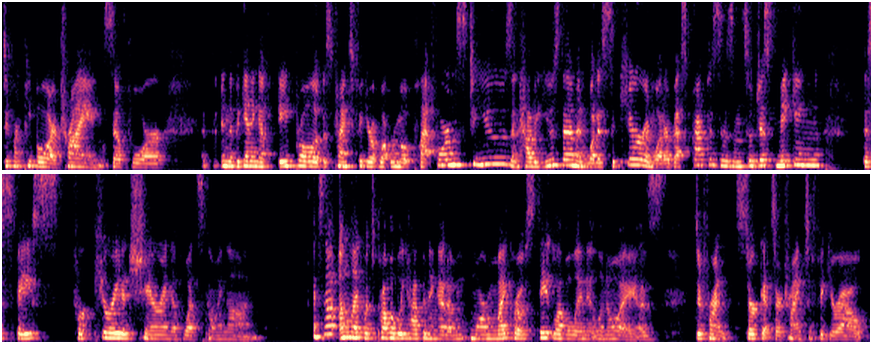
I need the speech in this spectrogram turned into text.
different people are trying. So for in the beginning of april it was trying to figure out what remote platforms to use and how to use them and what is secure and what are best practices. And so just making the space for curated sharing of what's going on. It's not unlike what's probably happening at a more micro state level in Illinois as different circuits are trying to figure out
